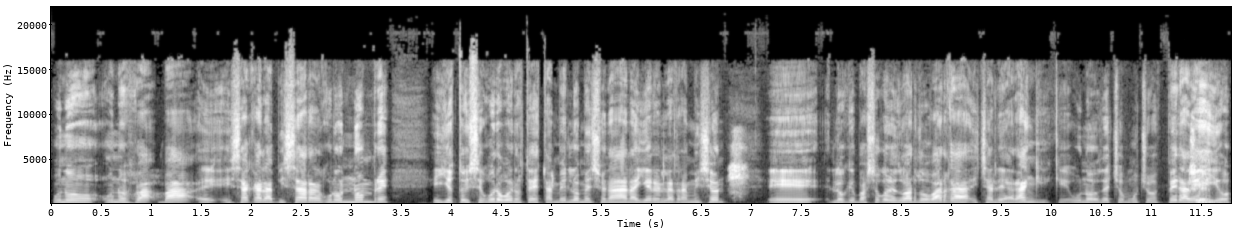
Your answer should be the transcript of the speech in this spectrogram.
uno, uno va, va eh, y saca a la pizarra algunos nombres y yo estoy seguro, bueno, ustedes también lo mencionaban ayer en la transmisión, eh, lo que pasó con Eduardo Vargas y Charles Arangui, que uno de hecho mucho espera de Sí. ellos,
